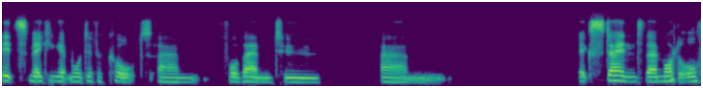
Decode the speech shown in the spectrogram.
it's making it more difficult um, for them to um, extend their model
